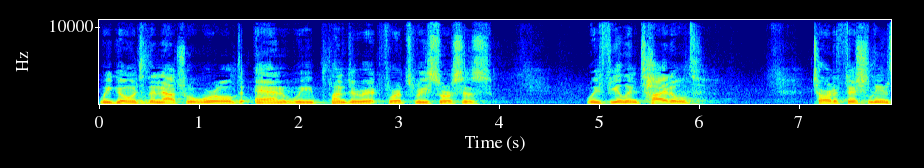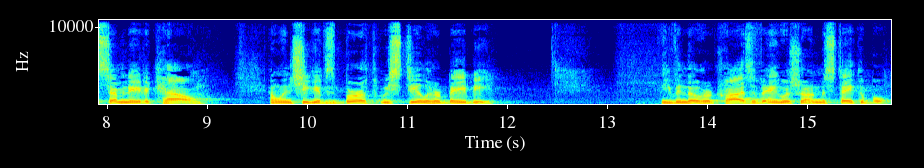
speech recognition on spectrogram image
we go into the natural world and we plunder it for its resources. We feel entitled to artificially inseminate a cow, and when she gives birth, we steal her baby, even though her cries of anguish are unmistakable.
